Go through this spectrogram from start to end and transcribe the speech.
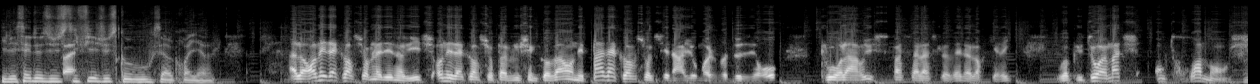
Il essaie de se justifier jusqu'au bout, c'est incroyable. Alors, on est d'accord sur Mladenovic, on est d'accord sur Pavluchenkova, on n'est pas d'accord sur le scénario, moi je vois 2-0, pour la Russe face à la Slovène, alors qu'Eric voit plutôt un match en trois manches.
